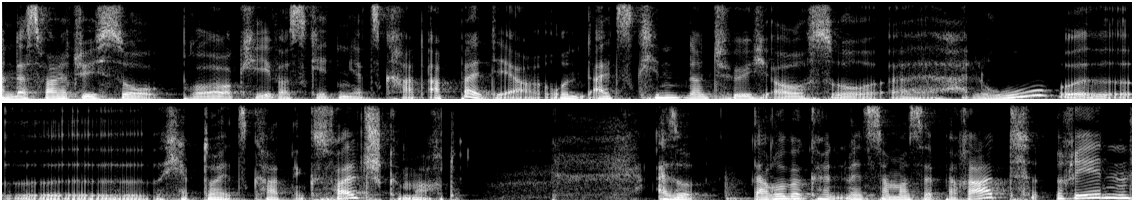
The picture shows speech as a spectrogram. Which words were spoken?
Und das war natürlich so, boah, okay, was geht denn jetzt gerade ab bei der? Und als Kind natürlich auch so, äh, hallo, äh, ich habe doch jetzt gerade nichts falsch gemacht. Also darüber könnten wir jetzt nochmal separat reden,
